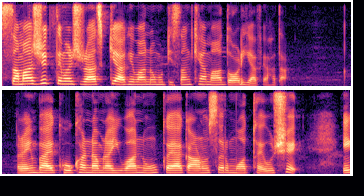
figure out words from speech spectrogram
સામાજિક તેમજ રાજકીય આગેવાનો મોટી સંખ્યામાં દોડી આવ્યા હતા. રહીમભાઈ ખોખર નામના યુવાનનું કયા કારણોસર મોત થયું છે, એ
